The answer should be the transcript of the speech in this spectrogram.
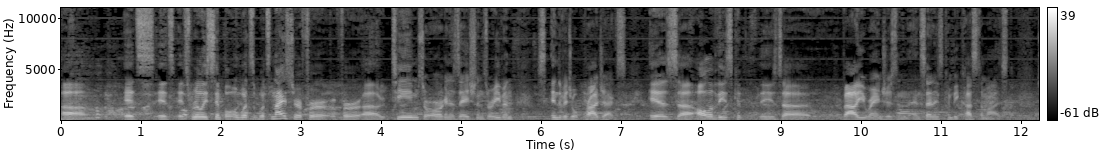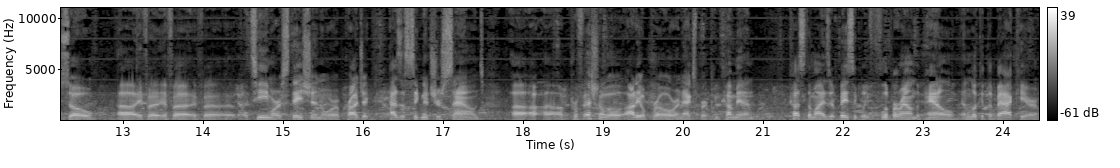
Um, it's, it's, it's really simple. And what's, what's nicer for, for uh, teams or organizations or even individual projects is uh, all of these, these uh, value ranges and, and settings can be customized. So uh, if, a, if, a, if a, a, team or a station or a project has a signature sound, uh, a, a, professional audio pro or an expert can come in, customize it, basically flip around the panel and look at the back here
